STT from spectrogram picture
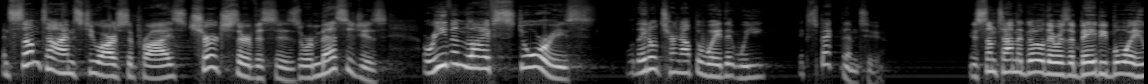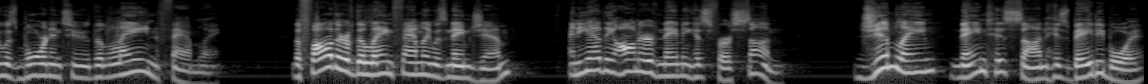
And sometimes, to our surprise, church services or messages or even life stories, well, they don't turn out the way that we expect them to. Know, some time ago, there was a baby boy who was born into the Lane family. The father of the Lane family was named Jim, and he had the honor of naming his first son. Jim Lane named his son, his baby boy,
